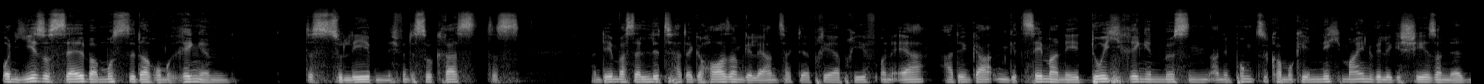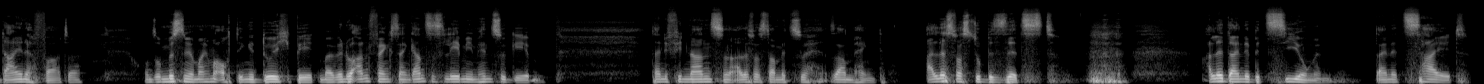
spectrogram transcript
und Jesus selber musste darum ringen, das zu leben. Ich finde es so krass, dass an dem, was er litt, hat er Gehorsam gelernt, sagt der Präerbrief. Und er hat den Garten Gethsemane durchringen müssen, an den Punkt zu kommen, okay, nicht mein Wille geschehe, sondern deine Vater. Und so müssen wir manchmal auch Dinge durchbeten, weil wenn du anfängst, dein ganzes Leben ihm hinzugeben, deine Finanzen, alles, was damit zusammenhängt, alles, was du besitzt, alle deine Beziehungen, deine Zeit,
